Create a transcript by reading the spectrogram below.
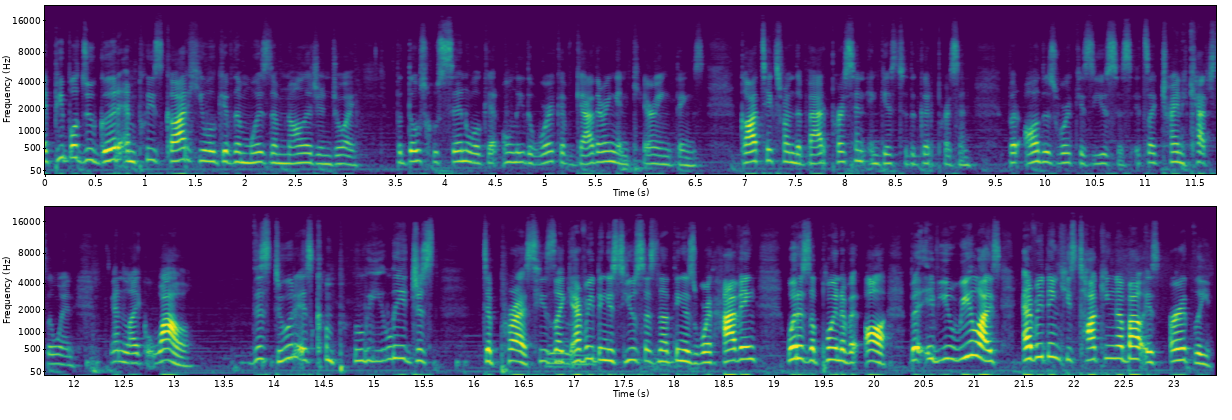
If people do good and please God, He will give them wisdom, knowledge, and joy. But those who sin will get only the work of gathering and carrying things. God takes from the bad person and gives to the good person. But all this work is useless. It's like trying to catch the wind. And like, wow, this dude is completely just depressed. He's like, everything is useless, nothing is worth having. What is the point of it all? But if you realize everything he's talking about is earthly,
